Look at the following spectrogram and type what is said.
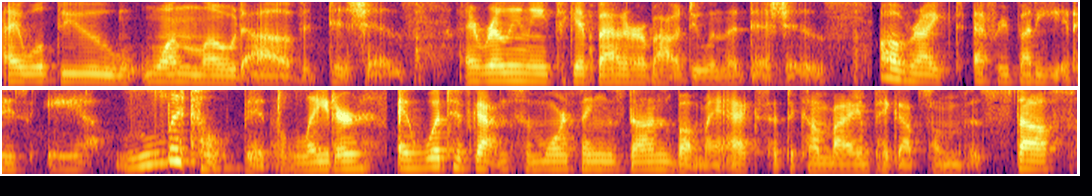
I will do one load of dishes. I really need to get better about doing the dishes. Alright, everybody, it is a little bit later. I would have gotten some more things done, but my ex had to come by and pick up some of his stuff.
